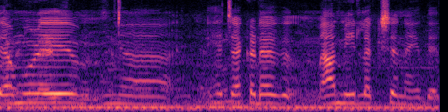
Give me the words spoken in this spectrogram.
त्यामुळे अ, ह्याच्याकडं आम्ही लक्ष नाही देत.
